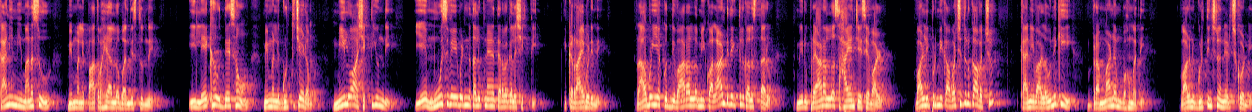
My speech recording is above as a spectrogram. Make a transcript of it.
కానీ మీ మనసు మిమ్మల్ని పాత భయాల్లో బంధిస్తుంది. ఈ లేఖ ఉద్దేశం మిమ్మల్ని గుర్తు చేయడం మీలో ఆ శక్తి ఉంది. ఏ మూసివేయబడిన తలుపునైనా తెరవగల శక్తి ఇక్కడ రాయబడింది. రాబోయే కొద్ది వారాల్లో మీకు అలాంటి వ్యక్తులు కలుస్తారు. మీరు ప్రయాణంలో సహాయం చేసేవాళ్ళు. వాళ్ళు ఇప్పుడు మీకు అవర్చితులు కావచ్చు కానీ వాళ్ళ ఉనికి బ్రహ్మాండం బహుమతి. వాళ్ళని గుర్తించడం నేర్చుకోండి.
